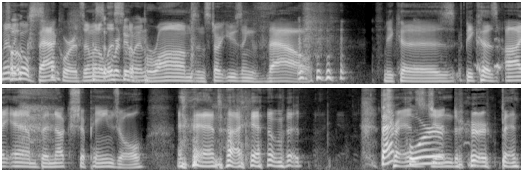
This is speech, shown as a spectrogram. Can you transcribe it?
I'm gonna folks. go backwards. I'm gonna listen to. Brahms and start using thou. because because I am Benuksha Angel and I am a That poor transgender Ben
